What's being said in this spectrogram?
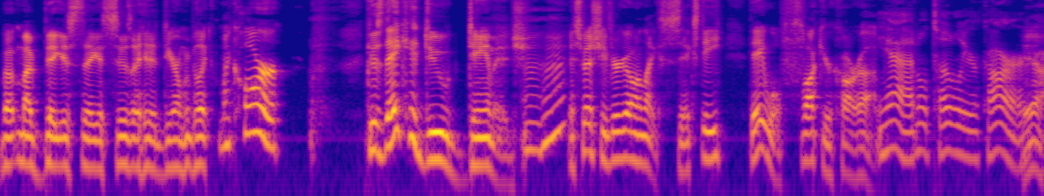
But my biggest thing, as soon as I hit a deer, I'm gonna be like, my car, because they could do damage, Mm-hmm. especially if you're going like 60. They will fuck your car up. Yeah, it'll total your car. yeah.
